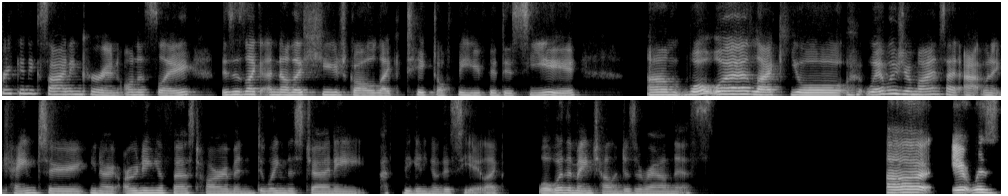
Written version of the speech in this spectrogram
freaking exciting, Carin. Honestly, this is like another huge goal like ticked off for you for this year. Um, what were like your where was your mindset at when it came to, you know, owning your first home and doing this journey at the beginning of this year? Like what were the main challenges around this? Uh, it was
